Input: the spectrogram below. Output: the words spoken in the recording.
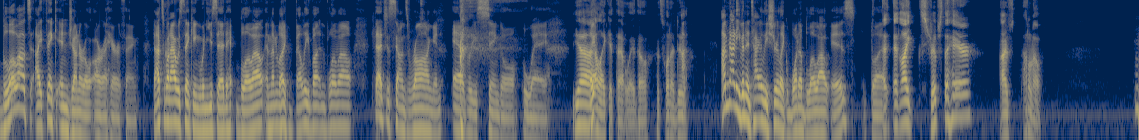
Blowouts, I think, in general, are a hair thing. That's what I was thinking when you said blowout, and then I'm like belly button blowout. That just sounds wrong in every single way. Yeah, Like- I like it that way though. That's what I do. I'm not even entirely sure like what a blowout is, but it, it like strips the hair. I've I don't know. Hmm.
